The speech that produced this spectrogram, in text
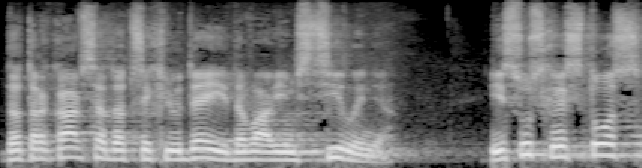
доторкався до цих людей і давав їм зцілення. Ісус Христос,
